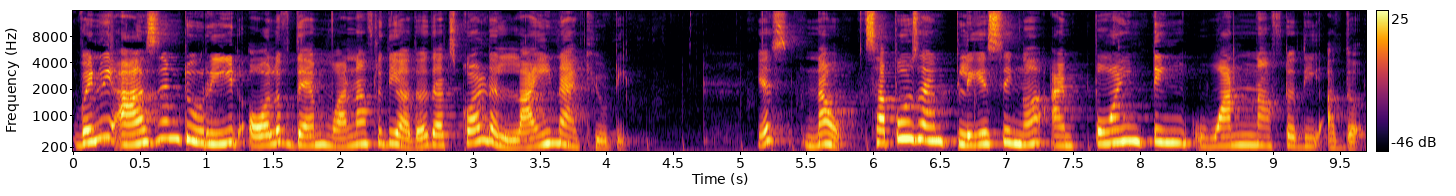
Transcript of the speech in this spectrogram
when we ask them to read all of them one after the other, that's called a line acuity. Yes, now, suppose I'm placing a, I'm pointing one after the other.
